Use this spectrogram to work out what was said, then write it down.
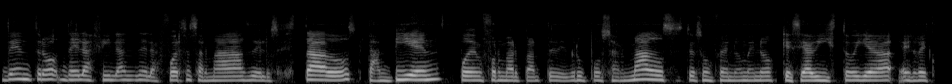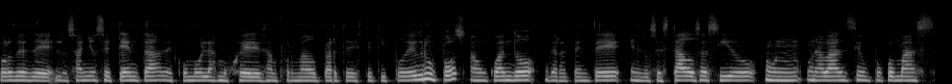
dentro de las filas de las Fuerzas Armadas de los estados. También pueden formar parte de grupos armados. Este es un fenómeno que se ha visto ya, el récord desde los años 70 de cómo las mujeres han formado parte de este tipo de grupos, aun cuando de repente en los estados ha sido un, un avance un poco más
